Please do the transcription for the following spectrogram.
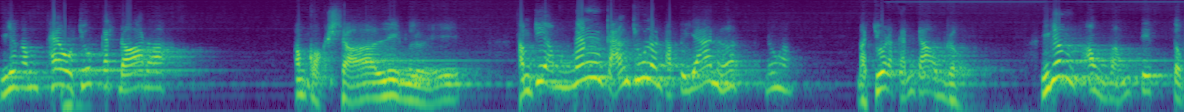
nhưng ông theo Chúa cách đó đó, ông còn sợ liên lụy. Thậm chí ông ngăn cản Chúa lên thập tự giá nữa, đúng không? Mà Chúa đã cảnh cáo ông rồi. Nhưng ông vẫn tiếp tục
